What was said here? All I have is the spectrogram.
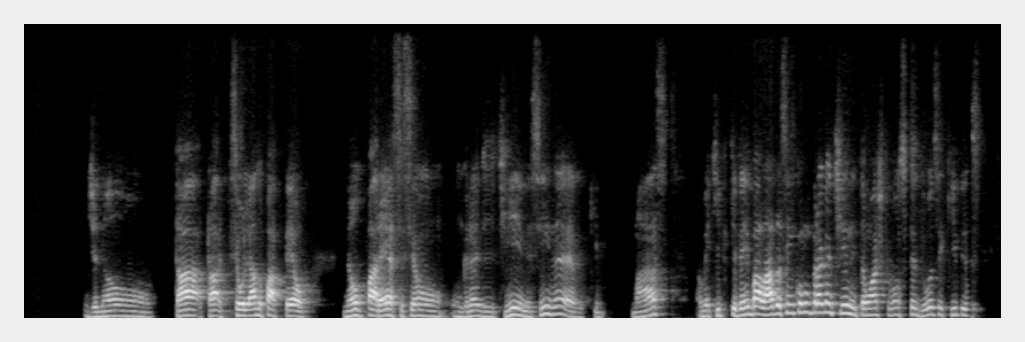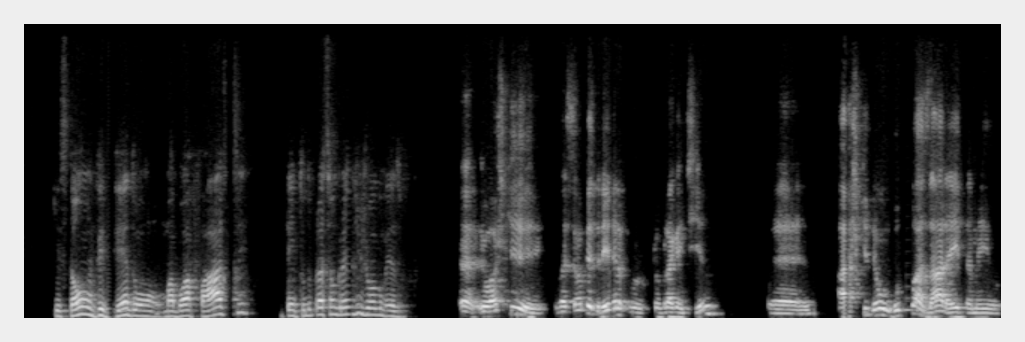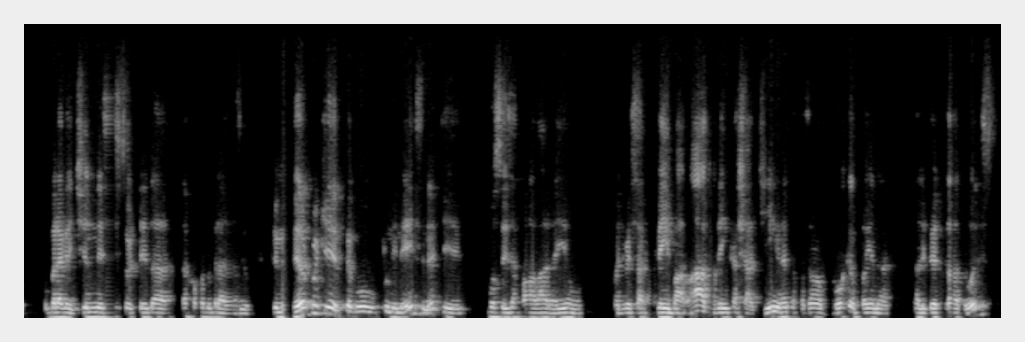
de não tá, tá se olhar no papel, não parece ser um, um grande time, assim, né? Que, mas é uma equipe que vem embalada, assim como o Bragantino. Então, acho que vão ser duas equipes que estão vivendo uma boa fase tem tudo para ser um grande jogo mesmo. É, eu acho que vai ser uma pedreira para o Bragantino. É, acho que deu um duplo azar aí também o, o Bragantino nesse sorteio da, da Copa do Brasil. Primeiro porque pegou o Fluminense, né, que vocês já falaram aí, é um, um adversário bem embalado, bem encaixadinho, né, tá fazendo uma boa campanha na, na Libertadores.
